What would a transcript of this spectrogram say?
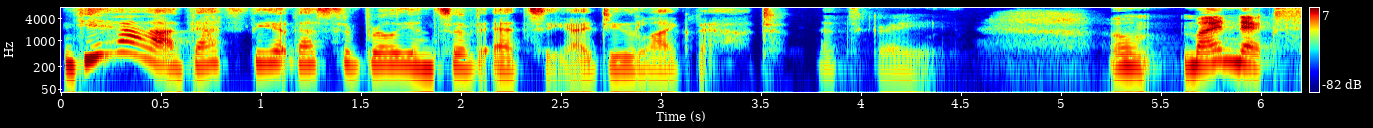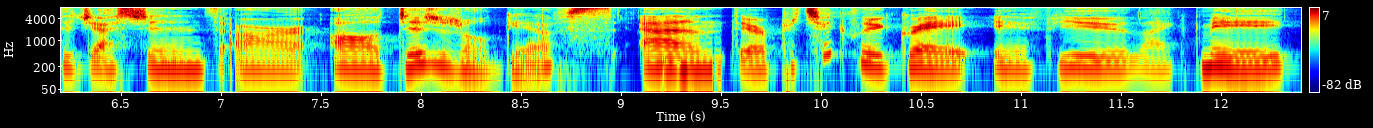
Yeah, that's the that's the brilliance of Etsy. I do like that. That's great. Well, my next suggestions are all digital gifts, and mm. they're particularly great if you, like me,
